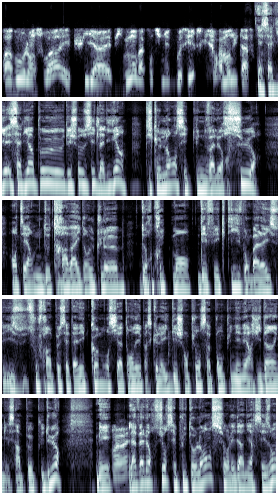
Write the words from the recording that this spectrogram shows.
bravo aux Lensois, et puis euh, et puis nous on va continuer de bosser parce qu'il y a vraiment du taf. Et ça dit, ça dit un peu des choses aussi de la Ligue 1, puisque Lens est une valeur sûre en termes de travail dans le club, de recrutement, d'effectifs. Bon, bah là, ils, ils souffrent un peu cette année, comme on s'y attendait, parce que la Ligue des Champions, ça pompe une énergie dingue et c'est un peu plus dur. Mais Ouais, ouais. la valeur sûre, c'est plutôt Lens sur les dernières saisons,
